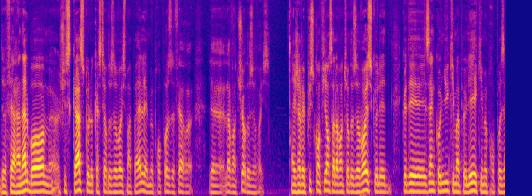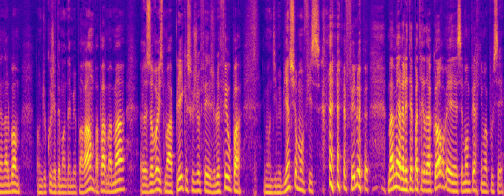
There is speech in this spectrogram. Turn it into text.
de faire un album euh, jusqu'à ce que le casteur de The Voice m'appelle et me propose de faire euh, l'aventure de The Voice. Et j'avais plus confiance à l'aventure de The Voice que, les, que des inconnus qui m'appelaient et qui me proposaient un album. Donc du coup, j'ai demandé à mes parents, papa, maman, euh, The Voice m'a appelé, qu'est-ce que je fais? Je le fais ou pas? Ils m'ont dit, mais bien sûr mon fils, fais-le. Ma mère, elle n'était pas très d'accord, mais c'est mon père qui m'a poussé.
